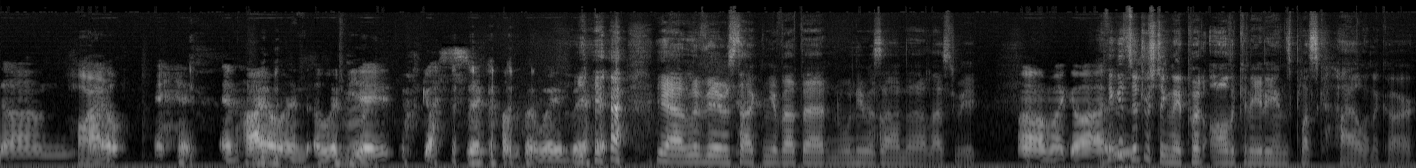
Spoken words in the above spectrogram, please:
um. Hyle. And, and and Olivier got sick on the way there. Yeah, yeah. Olivier was talking about that when he was on uh, last week. Oh my god! I think it's interesting they put all the Canadians plus Kyle in a car.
